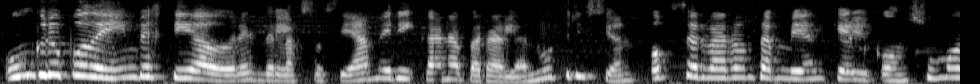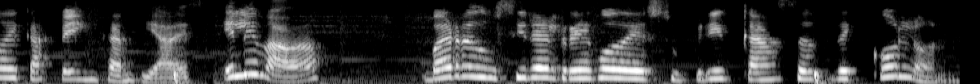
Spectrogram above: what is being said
Un grupo de investigadores de la Sociedad Americana para la Nutrición observaron también que el consumo de café en cantidades elevadas va a reducir el riesgo de sufrir cáncer de colon.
